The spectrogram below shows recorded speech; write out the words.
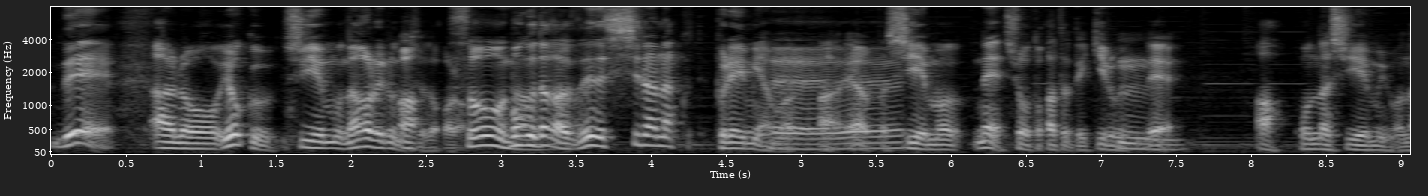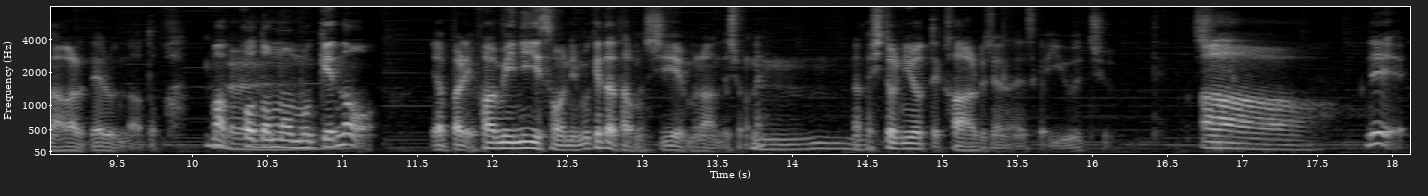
で、あの、よく CM 流れるんですよ、だから。あそうなんだ。僕、だから全然知らなくて、プレミアムへー。は、あやっぱ CM ね、ショートカットできるんで、うんあ、こんな CM 今流れてるんだとか。まあ、子供向けの、やっぱりファミリー層に向けた多分 CM なんでしょううね。んなんか人によって変わるじゃないですか、YouTube って。あで、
